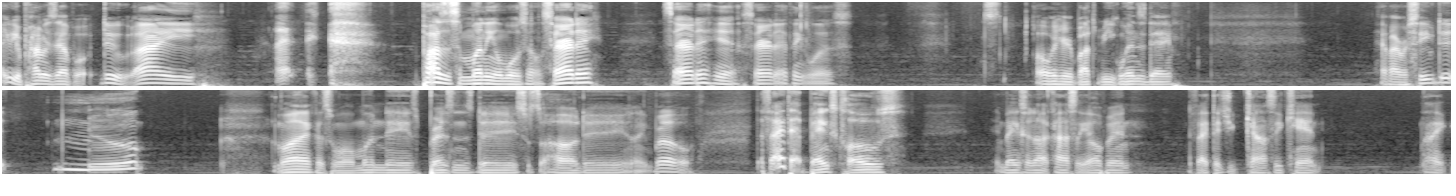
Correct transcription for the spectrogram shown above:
I'll give you a prime example. Dude, I I deposited some money on what was on Saturday? Saturday? Yeah, Saturday I think it was. It's over here about to be Wednesday. Have I received it? Nope. Why? Because, well, Monday is President's Day, so it's a holiday. Like, bro, the fact that banks close and banks are not constantly open, the fact that you constantly can't, like,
